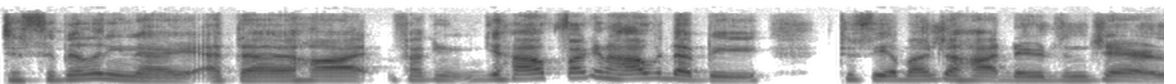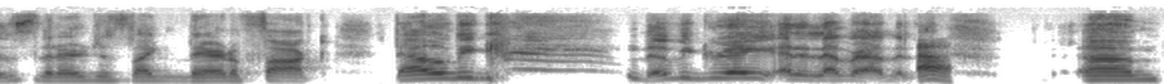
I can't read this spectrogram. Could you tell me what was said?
disability night at the hot fucking. How fucking hot would that be to see a bunch of hot dudes in chairs that are just like there to fuck? That would be that would be great, and it never happens. Yeah. Um,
